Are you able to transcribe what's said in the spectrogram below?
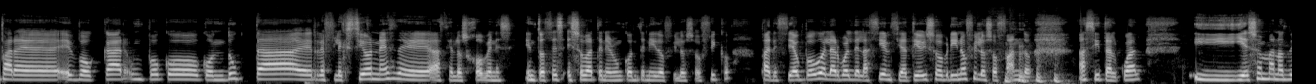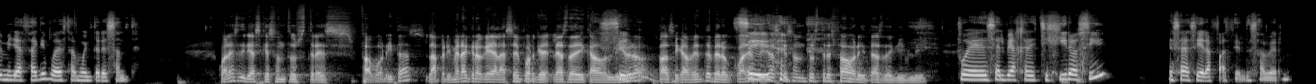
para evocar un poco conducta, eh, reflexiones de, hacia los jóvenes. Entonces eso va a tener un contenido filosófico. Parecía un poco el árbol de la ciencia, tío y sobrino filosofando, así tal cual. Y, eso en manos de Miyazaki puede estar muy interesante. ¿Cuáles dirías que son tus tres favoritas? La primera creo que ya la sé porque le has dedicado un libro, básicamente, pero ¿cuáles dirías que son tus tres favoritas de Ghibli? Pues El viaje de Chihiro, sí, esa sí era fácil de saber, ¿no?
